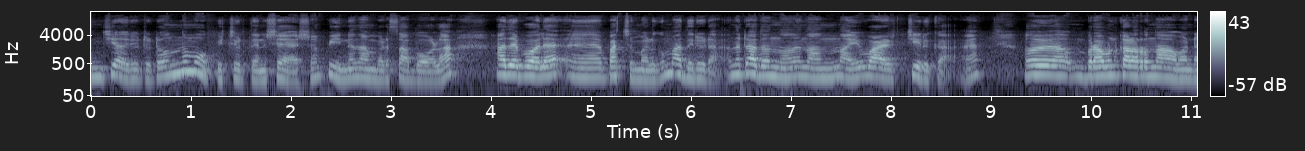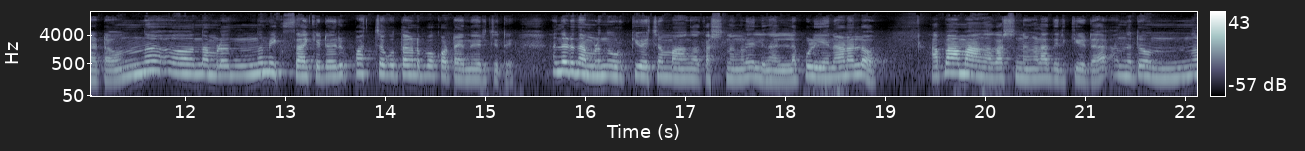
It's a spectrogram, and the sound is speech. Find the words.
ഇഞ്ചി അരിയിട്ടിട്ട് ഒന്ന് മൂപ്പിച്ചെടുത്തതിന് ശേഷം പിന്നെ നമ്മുടെ സബോള അതേപോലെ പച്ചമുളകും അതിലിടുക. എന്നിട്ട് അതൊന്ന് നന്നായി വഴറ്റിയെടുക്കുക. ബ്രൗൺ കളറൊന്നും ആവണ്ട കേട്ടോ ഒന്ന് നമ്മളൊന്ന് മിക്സ് ആക്കിയിട്ട് ഒരു പച്ച കുത്ത അങ്ങോട്ട് പോക്കോട്ടെ എന്ന് വിരിച്ചിട്ട്. എന്നിട്ട് നമ്മൾ നുറുക്കി വെച്ച മാങ്ങ കഷ്ണങ്ങളില്ലേ നല്ല പുളിയനാണല്ലോ. അപ്പോൾ ആ മാങ്ങ കഷ്ണങ്ങൾ അതിലേക്ക് ഇടുക. എന്നിട്ട് ഒന്ന്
